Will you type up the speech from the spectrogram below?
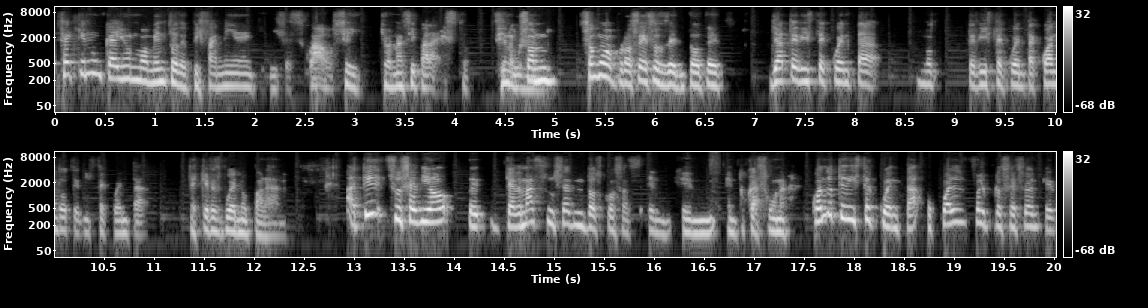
Sé que nunca hay un momento de epifanía en que dices, wow, sí, yo nací para esto, sino que son, son como procesos de entonces, ya te diste cuenta, no te diste cuenta, cuándo te diste cuenta de que eres bueno para algo. A ti sucedió, eh, que además suceden dos cosas en, en, en, tu caso. Una, ¿cuándo te diste cuenta o cuál fue el proceso en que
